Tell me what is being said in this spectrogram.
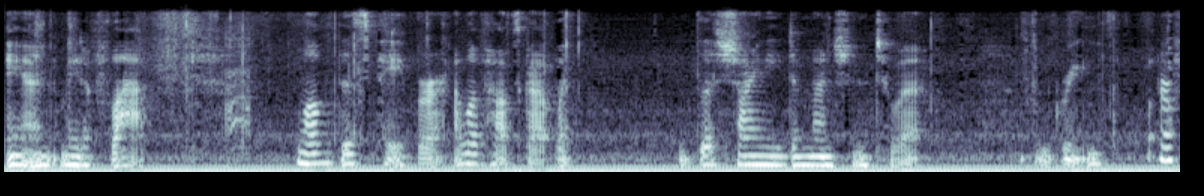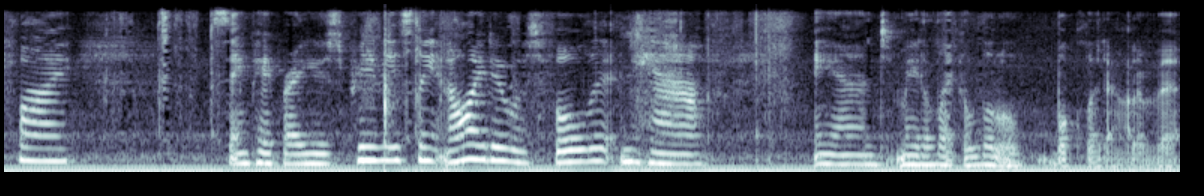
and made a flap. Love this paper. I love how it's got like the shiny dimension to it. Green butterfly. Same paper I used previously, and all I did was fold it in half and made a, like a little booklet out of it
